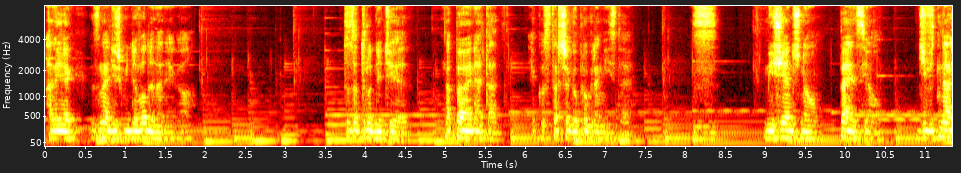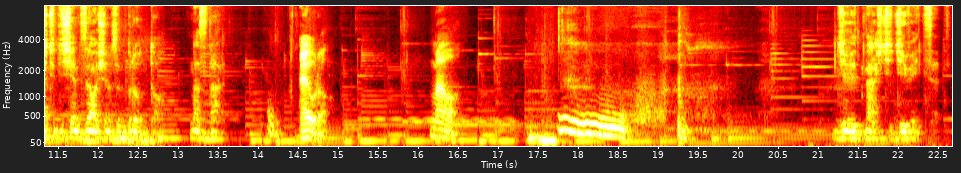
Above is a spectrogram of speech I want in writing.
Ale jak znajdziesz mi dowody na niego, to zatrudnię cię na pełen etat jako starszego programistę z miesięczną pensją 19 800 brutto na start. Euro. Mało. 19 900.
